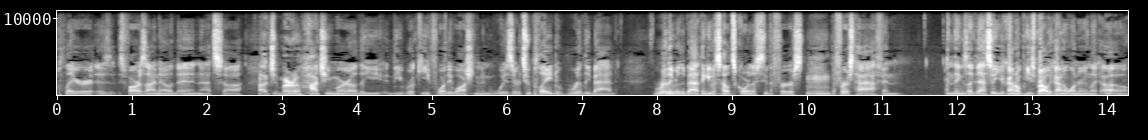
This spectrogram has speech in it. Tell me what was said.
player, as, as far as I know, and that's uh, Hachimura. Hachimura, the the rookie for the Washington Wizards, who played really bad, really really bad. I think he was held scoreless through the 1st Mm-hmm. the first half, and and things like that. So you're kind of he's probably kind of wondering like, uh oh.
